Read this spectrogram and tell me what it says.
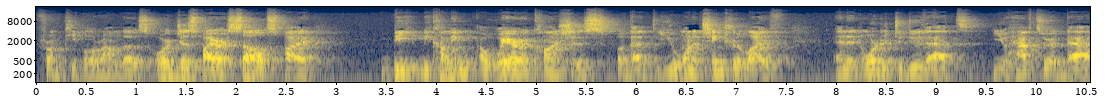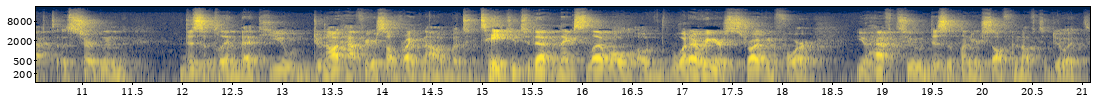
from people around us, or just by ourselves by be, becoming aware and conscious of that you want to change your life and in order to do that you have to adapt a certain discipline that you do not have for yourself right now. But to take you to that next level of whatever you're striving for you have to discipline yourself enough to do it.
